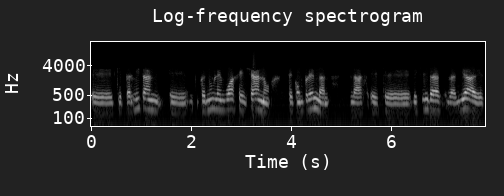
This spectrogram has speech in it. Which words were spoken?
eh, que permitan que en un lenguaje llano se comprendan las este, distintas realidades,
